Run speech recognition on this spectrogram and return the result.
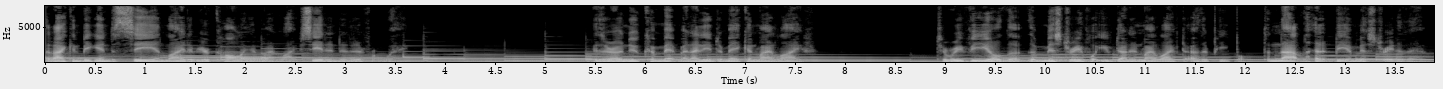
that I can begin to see in light of your calling in my life, see it in a different way? Is there a new commitment I need to make in my life to reveal the, the mystery of what you've done in my life to other people, to not let it be a mystery to them?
